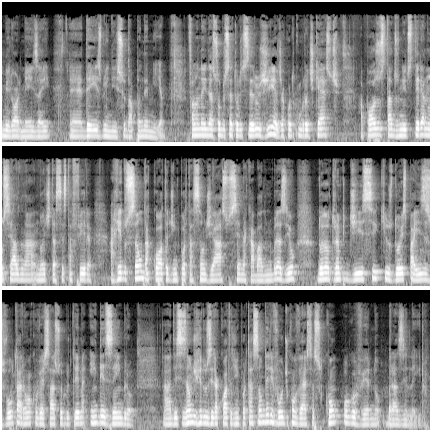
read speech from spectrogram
melhor mês aí é, desde o início da pandemia. Falando ainda sobre o setor de siderurgia, de acordo com o broadcast, após os Estados Unidos terem anunciado na noite da sexta-feira a redução da cota de importação de aço semi-acabado no Brasil, Donald Trump disse que os dois países voltarão a conversar sobre o tema em dezembro. A decisão de reduzir a cota de importação derivou de conversas com o governo brasileiro.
